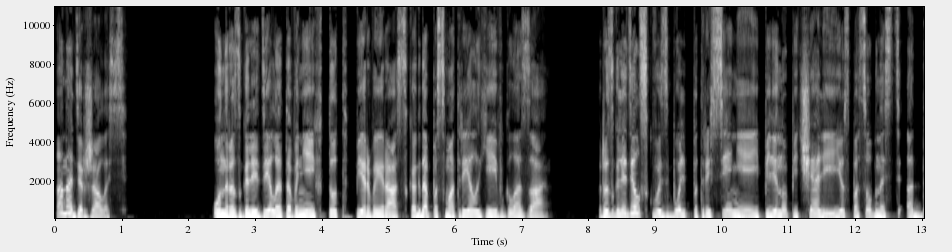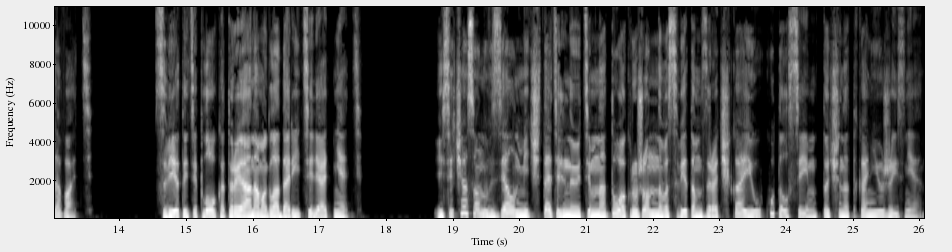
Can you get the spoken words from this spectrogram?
Она держалась. Он разглядел это в ней в тот первый раз, когда посмотрел ей в глаза. Разглядел сквозь боль потрясения и пелену печали ее способность отдавать. Свет и тепло, которые она могла дарить или отнять. И сейчас он взял мечтательную темноту окруженного светом зрачка и укутался им точно тканью жизни.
